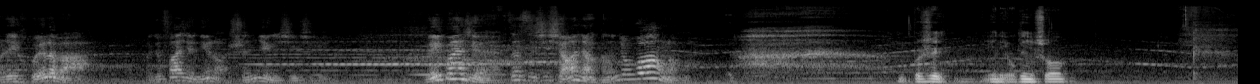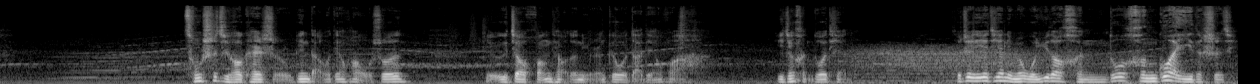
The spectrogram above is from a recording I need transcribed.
我这一回来吧，我就发现你老神经兮兮的。没关系，再仔细想想，可能就忘了嘛。不是，伊里，我跟你说，从十几号开始，我给你打过电话，我说有一个叫黄挑的女人给我打电话，已经很多天了。在这些天里面，我遇到很多很怪异的事情。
